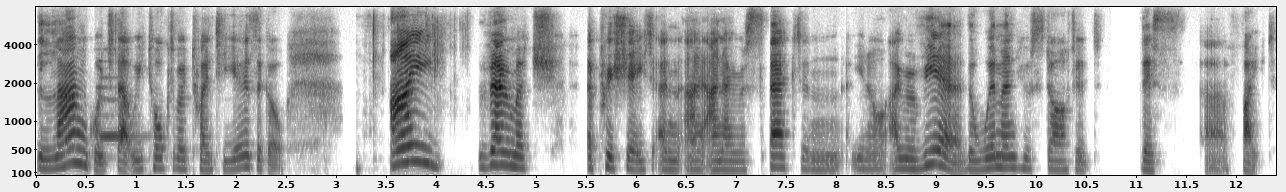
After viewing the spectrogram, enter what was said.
language that we talked about 20 years ago. I very much appreciate and I, and I respect and you know I revere the women who started this uh, fight.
